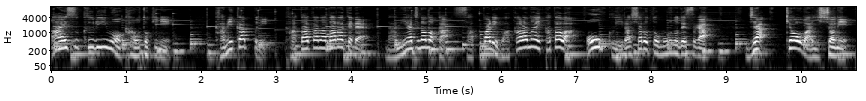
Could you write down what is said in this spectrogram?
アイスクリームを買う時に、紙カップにカタカナだらけで何味なのかさっぱりわからない方は多くいらっしゃると思うのですが、じゃあ今日は一緒に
